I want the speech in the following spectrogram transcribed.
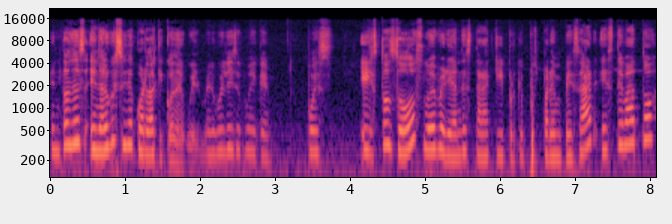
Entonces, en algo estoy de acuerdo aquí con el Will. El Will dice como que, pues, estos dos no deberían de estar aquí, porque pues para empezar, este vato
